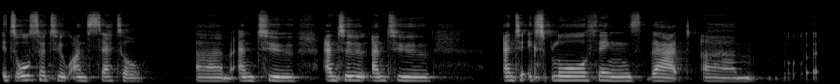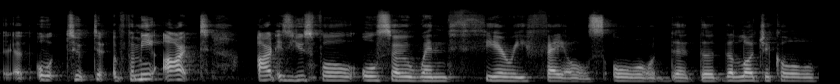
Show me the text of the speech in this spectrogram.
it's also to unsettle um, and to and to and to and to explore things that um, uh, or to, to for me art art is useful also when theory fails or the, the, the logical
